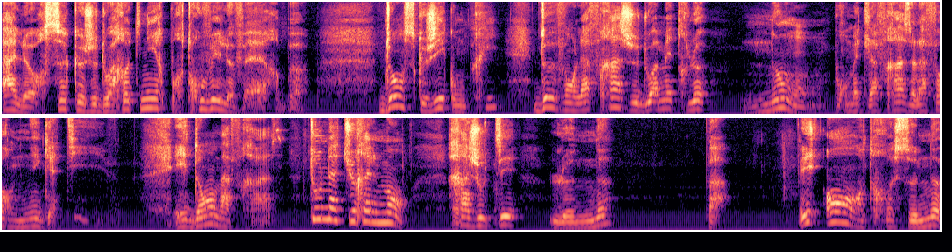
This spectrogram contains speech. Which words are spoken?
Alors, ce que je dois retenir pour trouver le verbe. Dans ce que j'ai compris, devant la phrase, je dois mettre le non pour mettre la phrase à la forme négative. Et dans ma phrase, tout naturellement, rajouter le ne pas. Et entre ce ne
